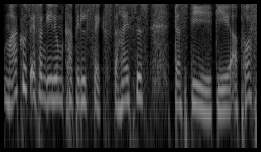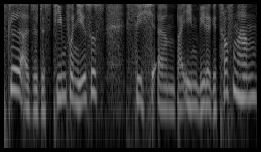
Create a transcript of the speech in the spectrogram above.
Markus Evangelium Kapitel 6. Da heißt es, dass die, die Apostel, also das Team von Jesus, sich ähm, bei ihm wieder getroffen haben.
